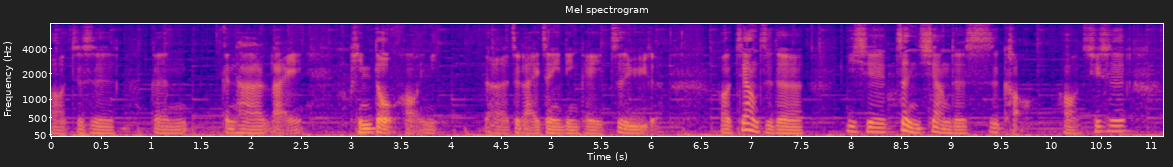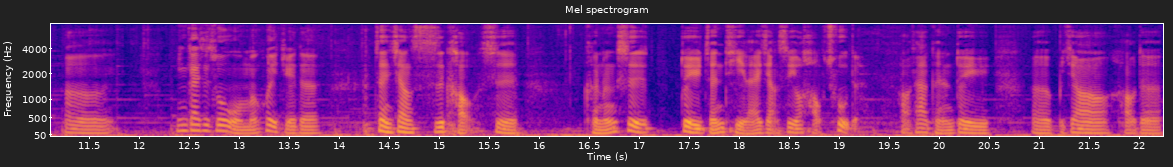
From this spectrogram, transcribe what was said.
啊、呃，就是跟跟他来拼斗，好、呃，你呃，这个癌症一定可以治愈的，好、呃，这样子的一些正向的思考，好、呃，其实。呃，应该是说，我们会觉得正向思考是可能是对于整体来讲是有好处的。好，它可能对于呃比较好的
